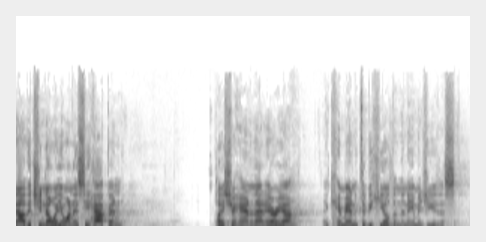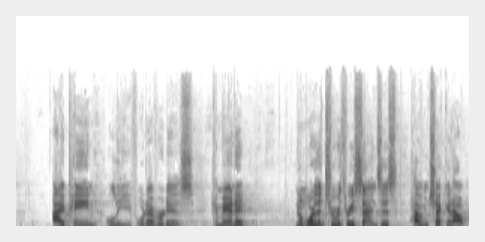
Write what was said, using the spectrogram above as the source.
Now that you know what you want to see happen, place your hand in that area and command it to be healed in the name of Jesus. Eye pain, leave, whatever it is. Command it, no more than two or three sentences. Have them check it out.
